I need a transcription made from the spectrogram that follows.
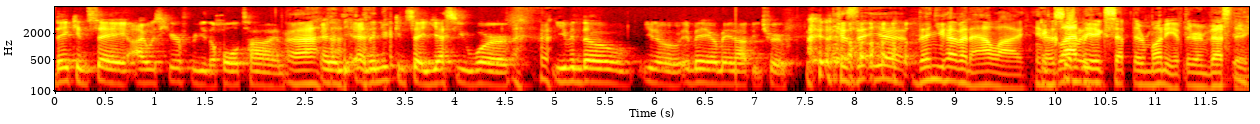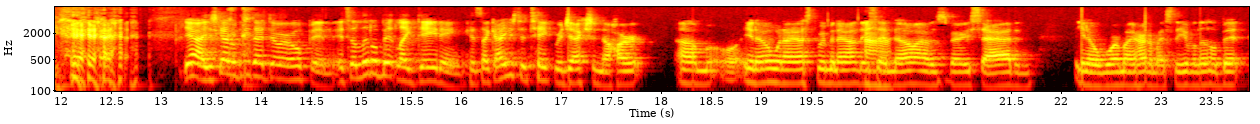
they can say, "I was here for you the whole time," uh, and then, and then you can say, "Yes, you were," even though you know it may or may not be true. Because yeah, then you have an ally. You know, gladly somebody... accept their money if they're investing. yeah, you just got to leave that door open. It's a little bit like dating because like I used to take rejection to heart. Um, you know, when I asked women out, they uh-huh. said no. I was very sad and you know wore my heart on my sleeve a little bit.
